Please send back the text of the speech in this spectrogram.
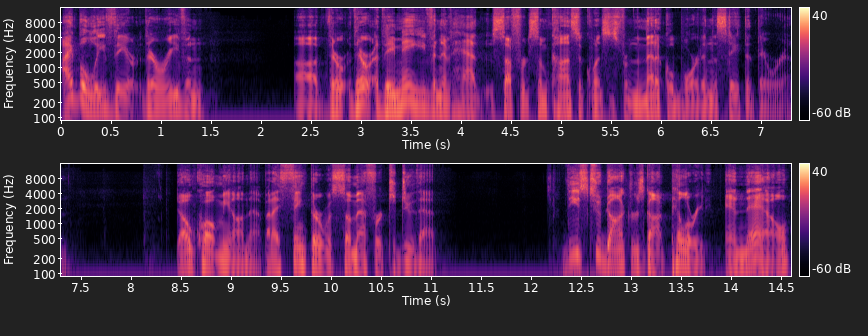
I believe they, they were even uh, they may even have had suffered some consequences from the medical board in the state that they were in. Don't quote me on that, but I think there was some effort to do that. These two doctors got pilloried, and now,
